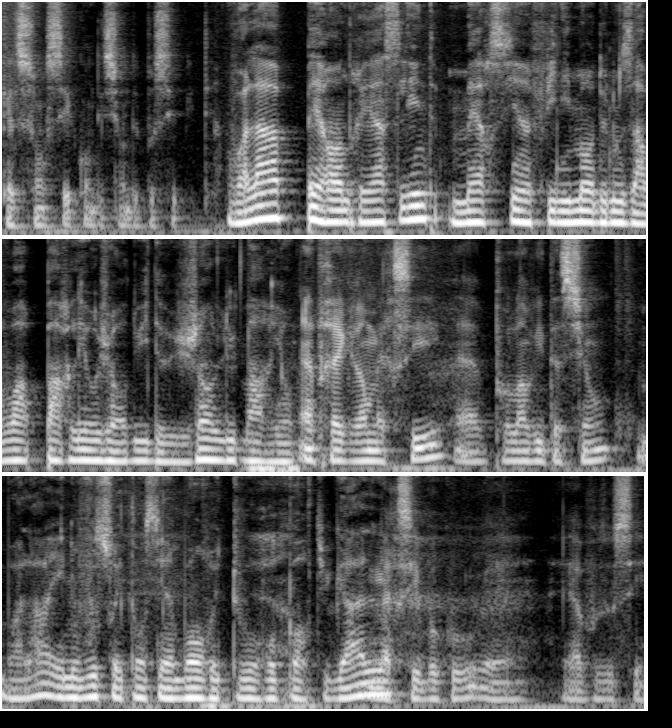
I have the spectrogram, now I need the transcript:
quelles sont ces conditions de possibilité. Voilà, Père Andreas Lind, merci infiniment de nous avoir parlé aujourd'hui de Jean-Luc Marion. Un très grand merci euh, pour l'invitation. Voilà, et nous vous souhaitons aussi un bon retour au Portugal. Merci beaucoup et, à vous aussi.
